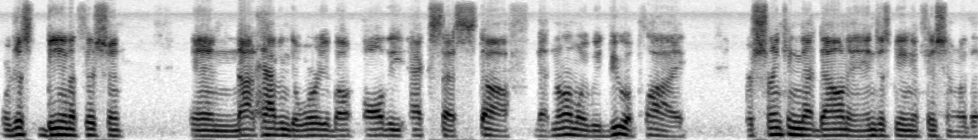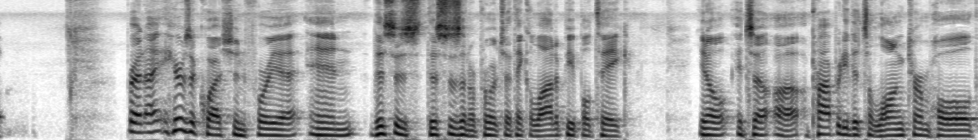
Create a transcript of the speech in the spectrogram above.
We're just being efficient and not having to worry about all the excess stuff that normally we do apply. We're shrinking that down and, and just being efficient with it. Brett, I, here's a question for you, and this is this is an approach I think a lot of people take. You know, it's a, a property that's a long term hold,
